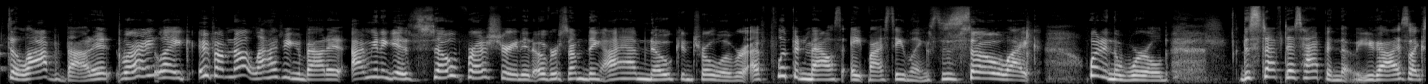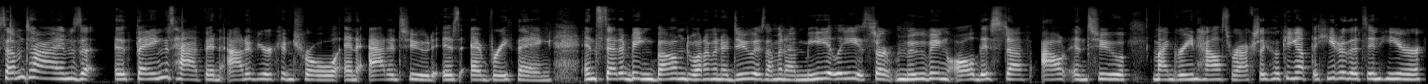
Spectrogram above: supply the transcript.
have to laugh about it, right? Like, if I'm not laughing about it, I'm gonna get so frustrated over something I have no control over. A flippin' mouse ate my seedlings. This is so like, what in the world? This stuff does happen though, you guys. Like sometimes uh, things happen out of your control and attitude is everything. Instead of being bummed, what I'm gonna do is I'm gonna immediately start moving all this stuff out into my greenhouse. We're actually hooking up the heater that's in here,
